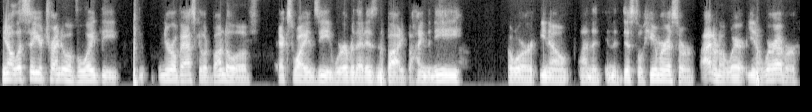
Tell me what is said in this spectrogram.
you know, let's say you're trying to avoid the neurovascular bundle of X, Y, and Z wherever that is in the body, behind the knee, or you know, on the in the distal humerus, or I don't know where, you know, wherever.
